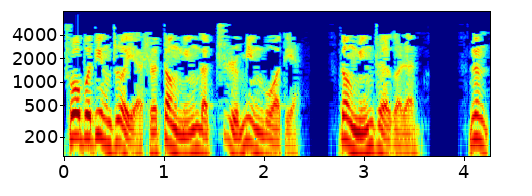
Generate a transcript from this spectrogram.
说不定这也是邓明的致命弱点。邓明这个人，嗯，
